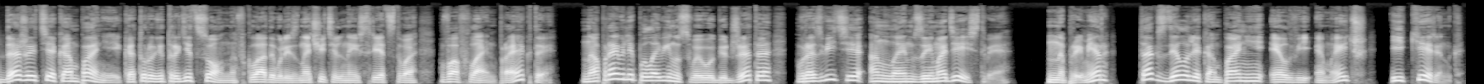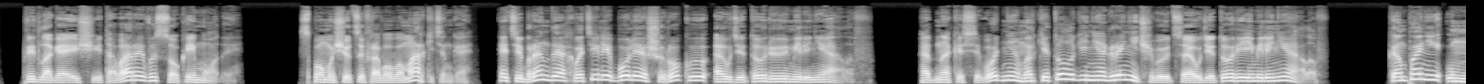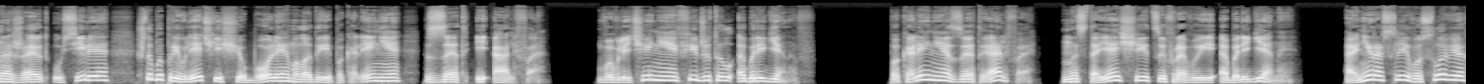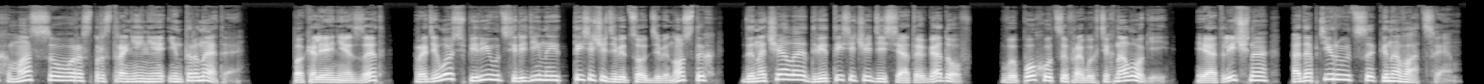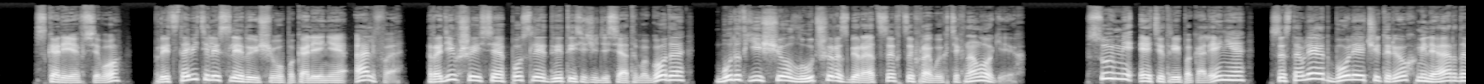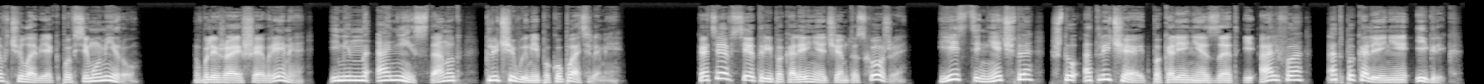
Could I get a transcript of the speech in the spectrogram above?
Даже те компании, которые традиционно вкладывали значительные средства в офлайн проекты направили половину своего бюджета в развитие онлайн-взаимодействия. Например, так сделали компании LVMH и Kering, предлагающие товары высокой моды. С помощью цифрового маркетинга эти бренды охватили более широкую аудиторию миллениалов. Однако сегодня маркетологи не ограничиваются аудиторией миллениалов. Компании умножают усилия, чтобы привлечь еще более молодые поколения Z и Альфа. Вовлечение фиджитал-аборигенов. Поколение Z и Альфа — настоящие цифровые аборигены. Они росли в условиях массового распространения интернета. Поколение Z родилось в период середины 1990-х до начала 2010-х годов, в эпоху цифровых технологий, и отлично адаптируются к инновациям. Скорее всего, представители следующего поколения альфа родившиеся после 2010 года, будут еще лучше разбираться в цифровых технологиях. В сумме эти три поколения составляют более 4 миллиардов человек по всему миру. В ближайшее время именно они станут ключевыми покупателями. Хотя все три поколения чем-то схожи, есть нечто, что отличает поколение Z и Альфа от поколения Y.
